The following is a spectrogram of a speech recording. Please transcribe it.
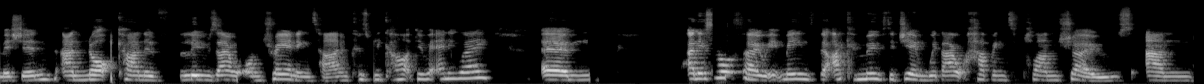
mission, and not kind of lose out on training time because we can't do it anyway. Um, and it's also it means that I can move the gym without having to plan shows and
